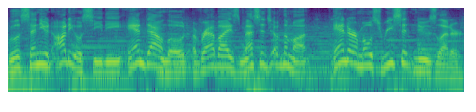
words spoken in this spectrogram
we'll send you an audio CD and download of Rabbi's Message of the Month and our most recent newsletter.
